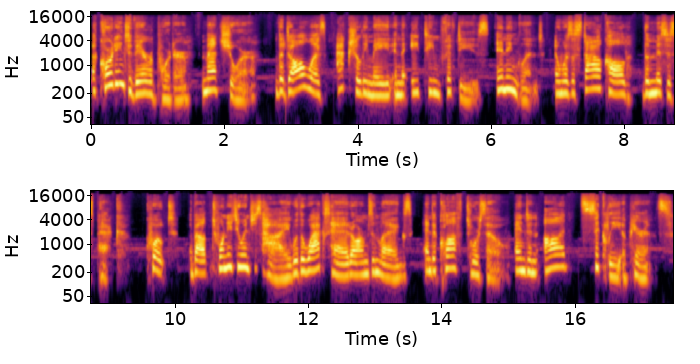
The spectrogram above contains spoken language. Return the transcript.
According to their reporter, Matt Shore, the doll was actually made in the 1850s in England and was a style called the Mrs. Peck. Quote, about 22 inches high with a wax head, arms, and legs, and a cloth torso, and an odd, sickly appearance.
